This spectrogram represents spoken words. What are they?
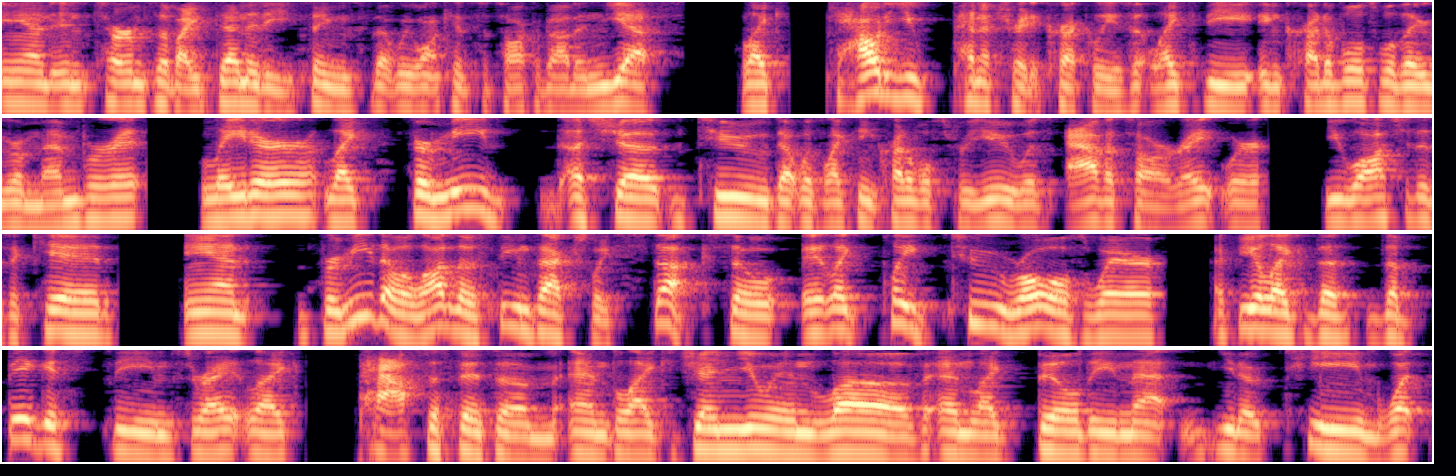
And in terms of identity, things that we want kids to talk about. And yes, like, how do you penetrate it correctly? Is it like the Incredibles? Will they remember it? later. Like for me, a show too that was like The Incredibles for you was Avatar, right? Where you watch it as a kid. And for me though, a lot of those themes actually stuck. So it like played two roles where I feel like the the biggest themes, right? Like pacifism and like genuine love and like building that, you know, team, what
